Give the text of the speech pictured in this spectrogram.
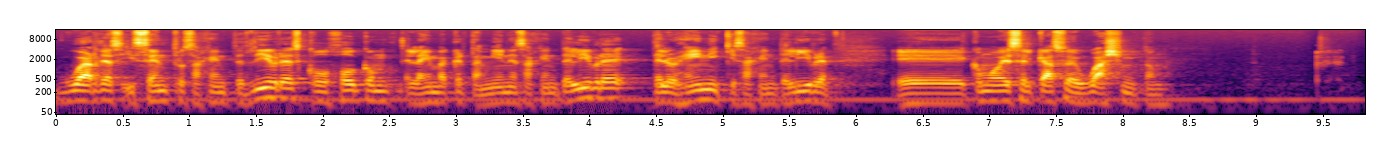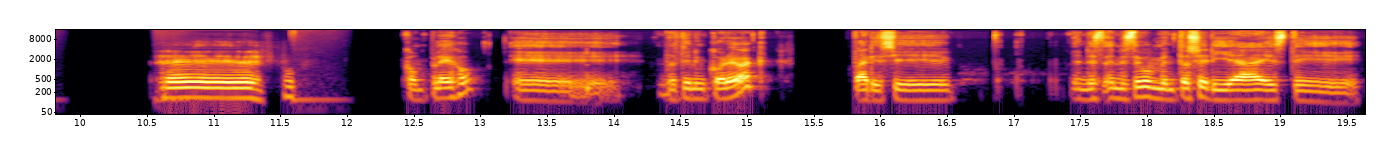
Guardias y centros, agentes libres. Cole Holcomb, el linebacker, también es agente libre. Taylor Haney, es agente libre. Eh, ¿Cómo es el caso de Washington? Eh, complejo. no tienen coreback. Parece. En este, momento sería este.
